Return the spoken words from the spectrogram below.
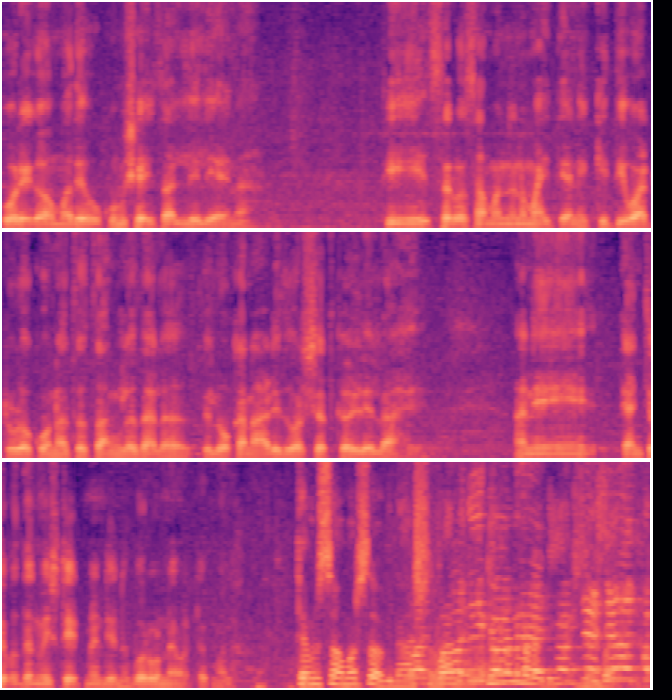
कोरेगावमध्ये हुकुमशाही चाललेली आहे ना ती सर्वसामान्यांना माहिती आहे. आणि किती वाटोळं कोणाचं चांगलं झालं ते लोकांना अडीच वर्षात कळलेलं आहे. आणि त्यांच्याबद्दल मी स्टेटमेंट देणं बरोबर नाही वाटत मला. त्यामुळे समोर अविनाश माने टीव्ही मराठी मुंबई.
